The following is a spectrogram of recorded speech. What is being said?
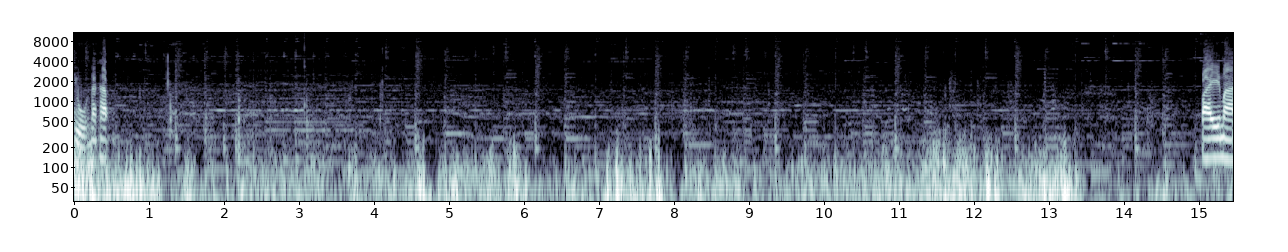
อยู่นะครับ ไปมา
